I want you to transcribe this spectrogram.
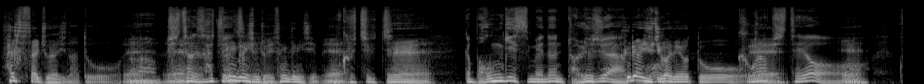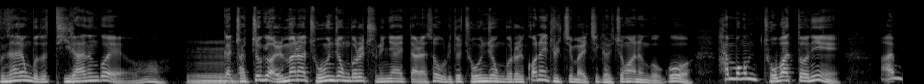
살치살 줘야지 나도. 예. 아, 비슷하게 사줘야지. 생등심 줘야 생등심. 예. 어, 그렇지, 그렇지. 예. 그러니까 먹은 게 있으면은 돌려줘야 하고. 그래야 유지가 돼요 또. 그거랑 예. 비슷해요. 예. 군사정보도 딜하는 거예요. 음. 그러니까 저쪽이 얼마나 좋은 정보를 주느냐에 따라서 우리도 좋은 정보를 꺼내줄지 말지 결정하는 거고 한 번 줘봤더니 아뭐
